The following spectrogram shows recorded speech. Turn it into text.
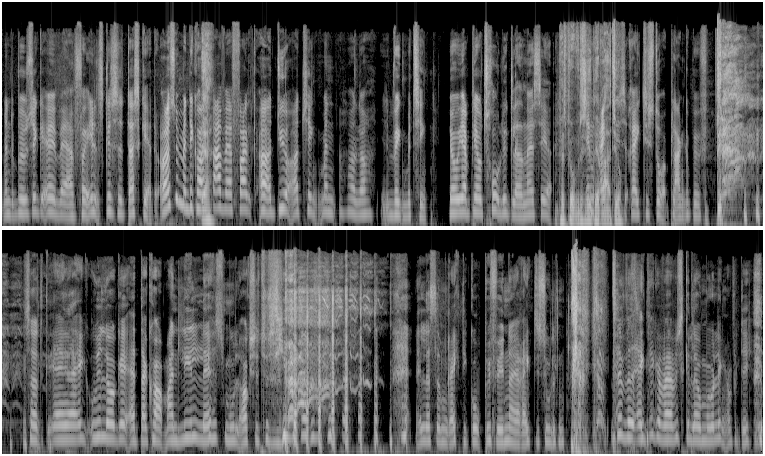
Men det behøver ikke øh, være forelskelse, der sker det også, men det kan også Ja. bare være folk og dyr og ting, man holder væk med ting. Jo, jeg bliver utrolig glad, når jeg ser Pas på, du siger, en det er radio. rigtig, rigtig stor plankebøf. så kan jeg ikke udelukke, at der kommer en lille smule oxytocin. Eller sådan en rigtig god buffet, når jeg er rigtig sulten. det ved jeg ikke. Det kan være, at vi skal lave målinger på det.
